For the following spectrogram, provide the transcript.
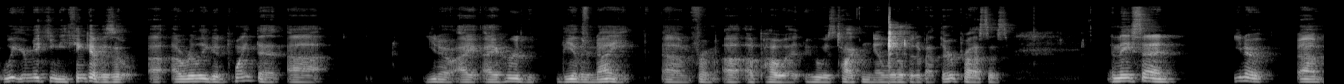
what you're making me think of is a a really good point that uh, you know I, I heard the other night um, from a, a, poet who was talking a little bit about their process, and they said, you know, um,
